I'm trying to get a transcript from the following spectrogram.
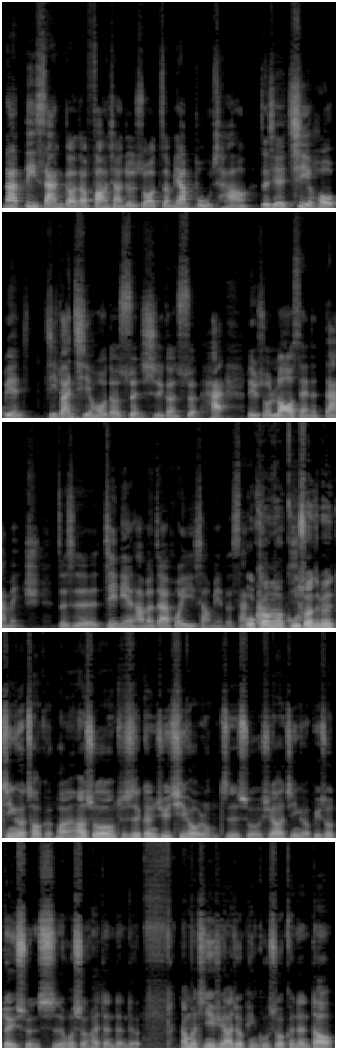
那第三个的方向就是说怎么样补偿这些气候变极端气候的损失跟损害。例如说，loss and damage，这是今年他们在会议上面的三。我看到他估算这边的金额超可怕。他说，就是根据气候融资所需要的金额，比如说对损失或损害等等的，那么经济学家就评估说，可能到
